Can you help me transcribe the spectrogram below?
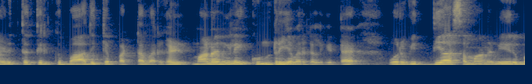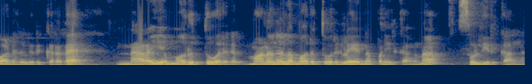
அழுத்தத்திற்கு பாதிக்கப்பட்டவர்கள் மனநிலை குன்றியவர்கள் கிட்ட ஒரு வித்தியாசமான வேறுபாடுகள் இருக்கிறத நிறைய மருத்துவர்கள் மனநல மருத்துவர்களே என்ன பண்ணியிருக்காங்கன்னா சொல்லியிருக்காங்க.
